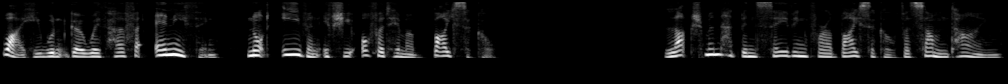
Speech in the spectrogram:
Why, he wouldn't go with her for anything, not even if she offered him a bicycle. Lakshman had been saving for a bicycle for some time.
